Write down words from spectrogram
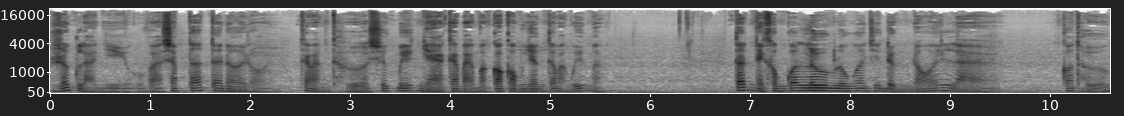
rất là nhiều và sắp tết tới nơi rồi các bạn thừa sức biết nhà các bạn mà có công nhân các bạn biết mà tết này không có lương luôn á chứ đừng nói là có thưởng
